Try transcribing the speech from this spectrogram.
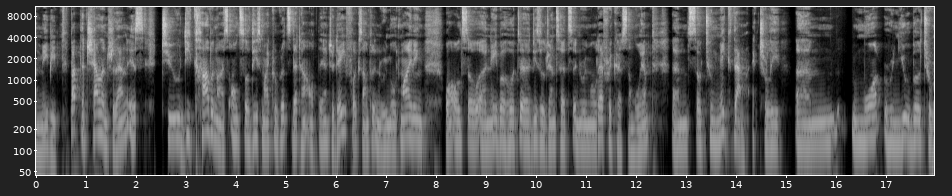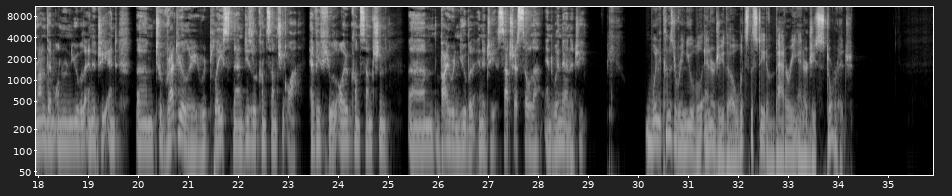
maybe. But the challenge then is to decarbonize also these microgrids that are out there today, for example, in remote mining or also uh, neighborhood uh, diesel gensets in remote Africa somewhere. Um, so to make them actually um, more renewable, to run them on renewable energy, and um, to gradually replace then diesel consumption or heavy fuel oil consumption um, by renewable energy, such as solar and wind energy. When it comes to renewable energy, though, what's the state of battery energy storage?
